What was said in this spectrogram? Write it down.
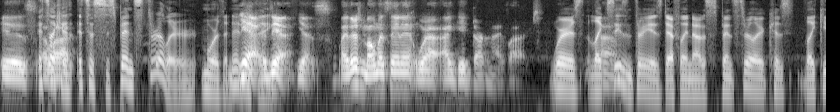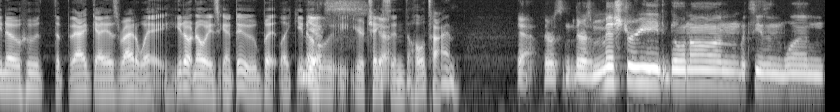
is It's a like lot- a it's a suspense thriller more than anything. yeah, yeah, yes. Like there's moments in it where I get Dark Knight vibes. Whereas like Um, season three is definitely not a suspense thriller because like you know who the bad guy is right away. You don't know what he's gonna do, but like you know Yes. who you're chasing the whole time. Yeah, there was there was mystery going on with season one.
